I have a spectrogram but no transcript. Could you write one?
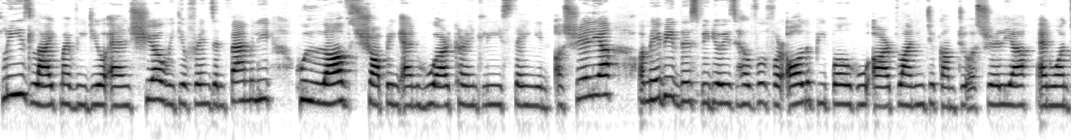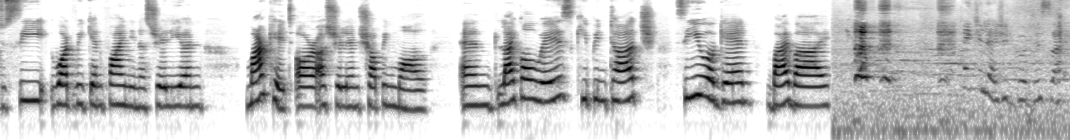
Please like my video and share with your friends and family who loves shopping and who are currently staying in Australia or maybe this video is helpful for all the people who are planning to come to Australia and want to see what we can find in Australian market or Australian shopping mall. And like always, keep in touch. See you again. Bye bye. Actually, I should go this side.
